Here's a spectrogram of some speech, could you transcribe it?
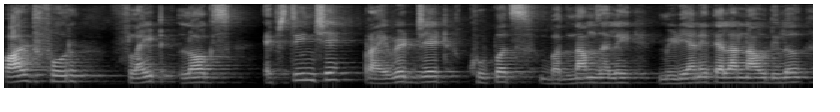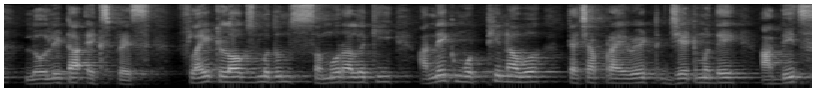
पार्ट फोर फ्लाईट लॉग्स एप्स्टीनचे प्रायव्हेट जेट खूपच बदनाम झाले. मीडियाने त्याला नाव दिलं लोलिटा एक्सप्रेस. फ्लाईट लॉग्समधून समोर आलं की अनेक मोठी नावं त्याच्या प्रायव्हेट जेटमध्ये आधीच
